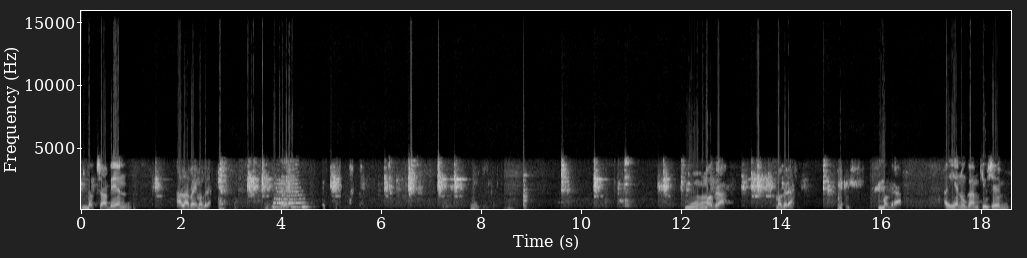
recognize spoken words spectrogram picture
દક્ષાબેન. આલાભાઈ મગરા. મગરા. મગરા. મગરા. એનું કામ કયું છે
